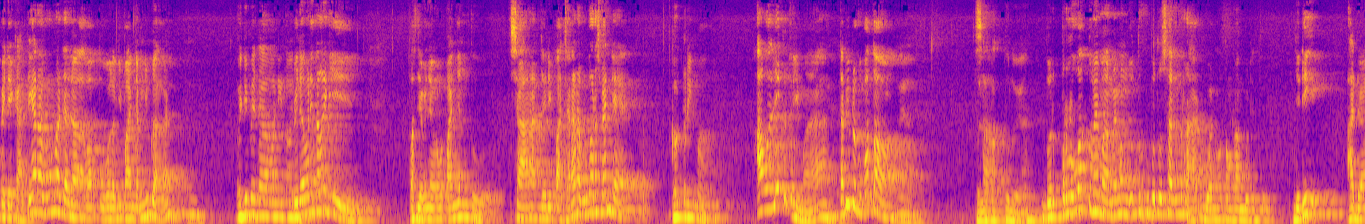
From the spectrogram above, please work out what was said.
PDKT kan rambutnya ada, ada waktu lagi panjang juga kan. Hmm. Oh ini beda wanita. Beda wanita lagi. Pas zamannya rambut panjang tuh. Syarat jadi pacaran rambutku harus pendek. Kau terima? Awalnya aku terima, tapi belum potong. Ya. Perlu waktu lo ya. Ber- perlu waktu memang, memang butuh keputusan berat buat motong rambut itu. jadi ada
